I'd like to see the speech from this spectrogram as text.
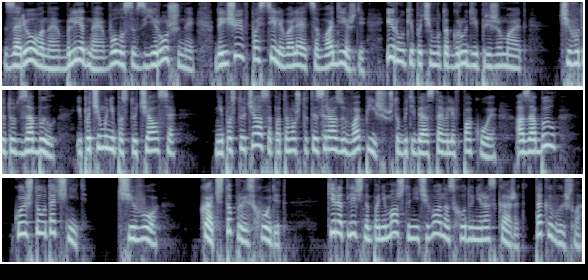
Зареванная, бледная, волосы взъерошенные, да еще и в постели валяется в одежде, и руки почему-то к груди прижимает. «Чего ты тут забыл? И почему не постучался?» «Не постучался, потому что ты сразу вопишь, чтобы тебя оставили в покое. А забыл кое-что уточнить». «Чего?» «Кать, что происходит?» Кир отлично понимал, что ничего она сходу не расскажет. Так и вышло.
